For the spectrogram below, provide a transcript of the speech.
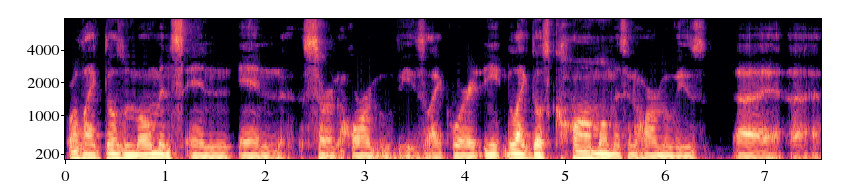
or like those moments in in certain horror movies, like where it, like those calm moments in horror movies uh, uh,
